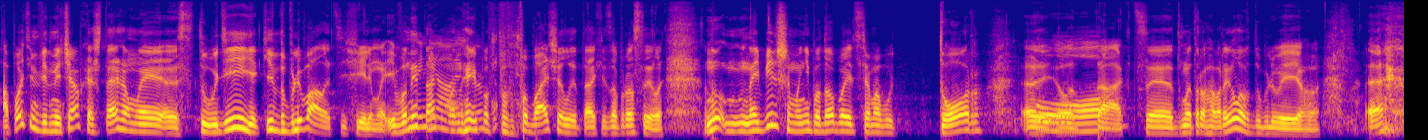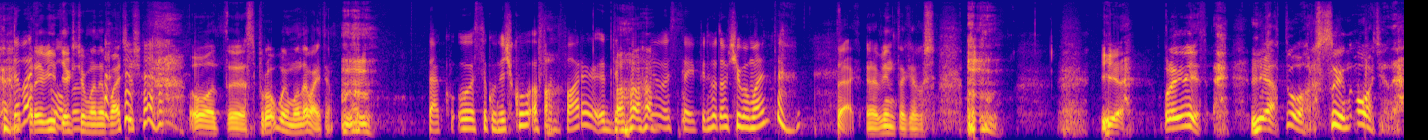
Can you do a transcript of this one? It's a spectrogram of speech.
А потім відмічав хештегами е, студії, які дублювали ці фільми. І вони так вони і Геніально. по- по- побачили, так і запросили. Ну, найбільше мені подобається, мабуть. Тор, Е, О. от так, це Дмитро Гаврилов дублює його. Е, Давай Привіт, спробуємо. якщо мене бачиш. От, е, спробуємо, давайте. Так, о, секундочку, фанфари, дивіться, ось цей підготовчий момент. Так, е, він так якось. Є. Привіт! Я Тор, син Одіна,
